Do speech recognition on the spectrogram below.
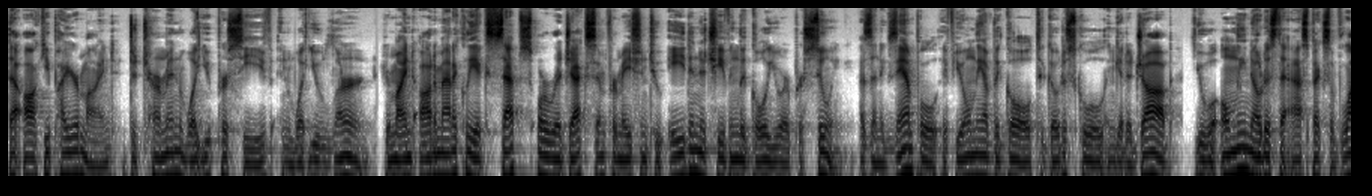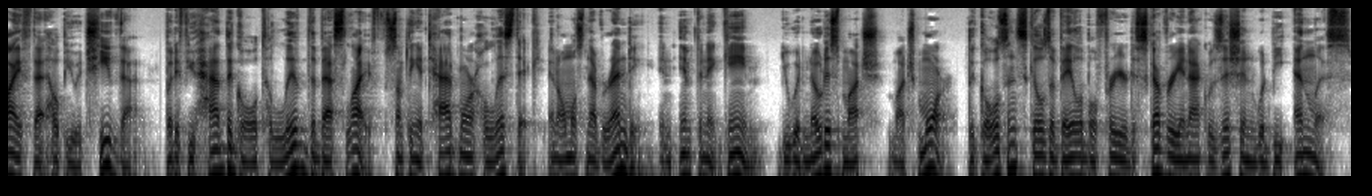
that occupy your mind determine what you perceive and what you learn. Your mind automatically accepts or rejects information to aid in achieving the goal you are pursuing. As an example, if you only have the goal to go to school and get a job, you will only notice the aspects of life that help you achieve that. But if you had the goal to live the best life, something a tad more holistic and almost never ending, an infinite game, you would notice much, much more. The goals and skills available for your discovery and acquisition would be endless.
